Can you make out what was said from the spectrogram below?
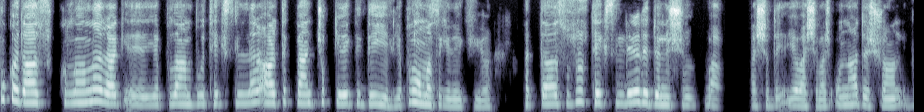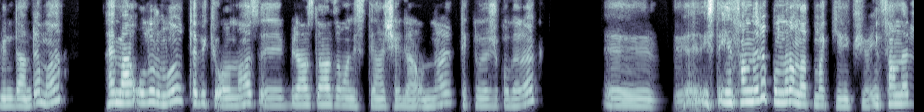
Bu kadar su kullanılarak e, yapılan bu tekstiller artık ben çok gerekli değil. Yapılmaması gerekiyor. Hatta susuz tekstillere de dönüşüm başladı yavaş yavaş. Onlar da şu an gündemde ama hemen olur mu? Tabii ki olmaz. Ee, biraz daha zaman isteyen şeyler onlar teknolojik olarak. Ee, işte insanlara bunları anlatmak gerekiyor. İnsanlara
